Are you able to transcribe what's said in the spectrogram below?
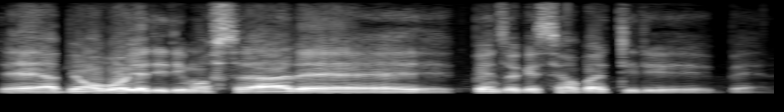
abbiamo voglia di dimostrare e penso che siamo partiti bene.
